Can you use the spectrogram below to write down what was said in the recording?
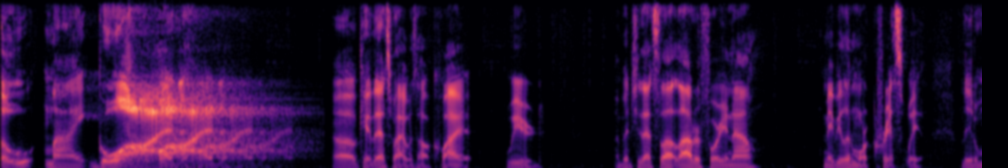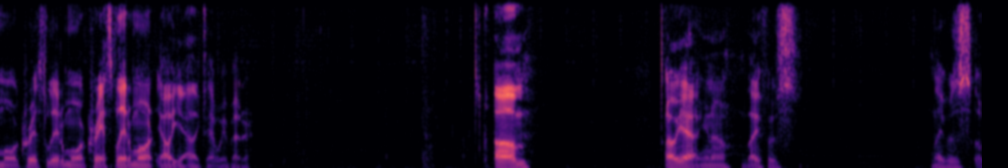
oh my god. Okay, that's why it was all quiet. Weird. I bet you that's a lot louder for you now. Maybe a little more crisp. Wait. Little more crisp, little more crisp, little more. Oh yeah, I like that way better. Um. Oh yeah, you know, life was. Life was a,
